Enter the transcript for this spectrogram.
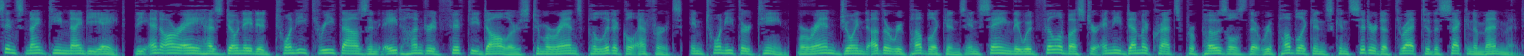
Since 1998, the NRA has donated $23,850 to Moran's political efforts. In 2013, Moran joined other Republicans in saying they would filibuster any Democrats' proposals that Republicans considered a threat to the Second Amendment.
